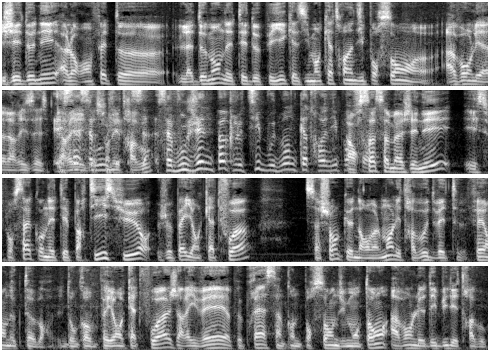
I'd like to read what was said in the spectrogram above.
J'ai donné, alors en fait, euh, la demande était de payer quasiment 90% avant les- la, Et ça, ça réalisation vous, des travaux. ça, ça vous gêne pas que le type vous demande 90% Alors ça, ça m'a gêné et c'est pour ça qu'on était parti sur je paye en quatre fois, sachant que normalement les travaux devaient être faits en octobre. Donc en payant en quatre fois, j'arrivais à peu près à 50% du montant avant le début des travaux.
